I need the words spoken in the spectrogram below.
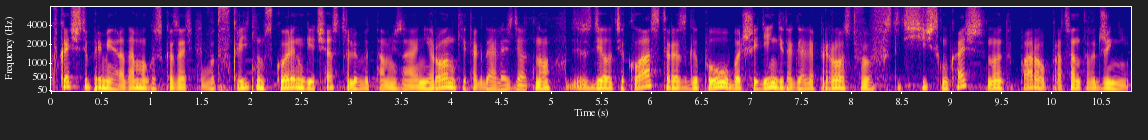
В качестве примера, да, могу сказать, вот в кредитном скоринге часто любят там, не знаю, нейронки и так далее сделать, но сделайте кластеры с ГПУ, большие деньги и так далее, прирост в, в статистическом качестве, ну, это пару процентов Gini.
